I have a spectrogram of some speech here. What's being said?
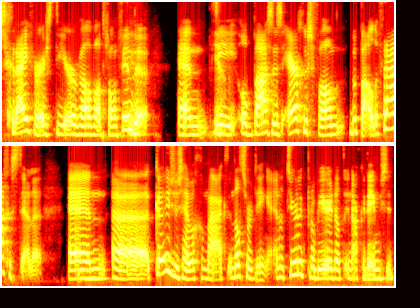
schrijvers die er wel wat van vinden. En die op basis ergens van bepaalde vragen stellen. En uh, keuzes hebben gemaakt en dat soort dingen. En natuurlijk probeer je dat in academische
